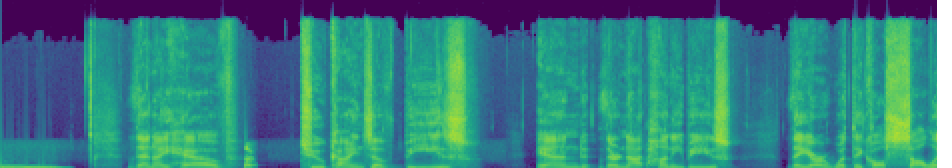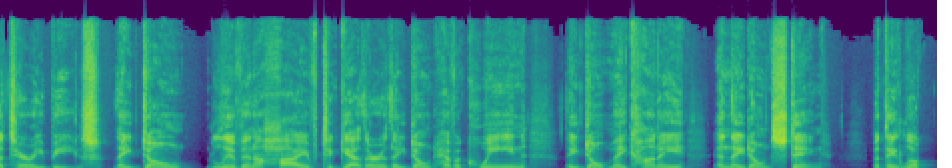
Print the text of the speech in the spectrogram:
Mm. Then I have two kinds of bees, and they're not honeybees. They are what they call solitary bees. They don't live in a hive together. They don't have a queen. They don't make honey and they don't sting, but they look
